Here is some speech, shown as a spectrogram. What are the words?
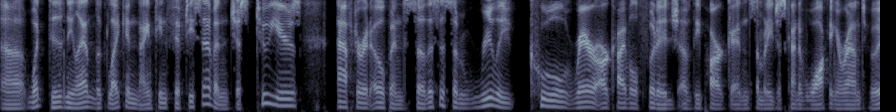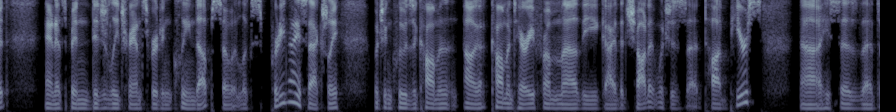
Uh, what Disneyland looked like in 1957, just two years after it opened. So this is some really cool, rare archival footage of the park and somebody just kind of walking around to it. And it's been digitally transferred and cleaned up, so it looks pretty nice actually. Which includes a comment uh, commentary from uh, the guy that shot it, which is uh, Todd Pierce. Uh, he says that.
